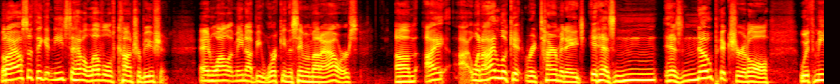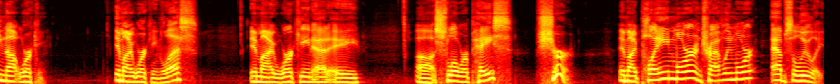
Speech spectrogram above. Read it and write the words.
But I also think it needs to have a level of contribution. And while it may not be working the same amount of hours, um, I, I when I look at retirement age, it has n- has no picture at all with me not working. Am I working less? Am I working at a uh, slower pace? Sure. Am I playing more and traveling more? Absolutely.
